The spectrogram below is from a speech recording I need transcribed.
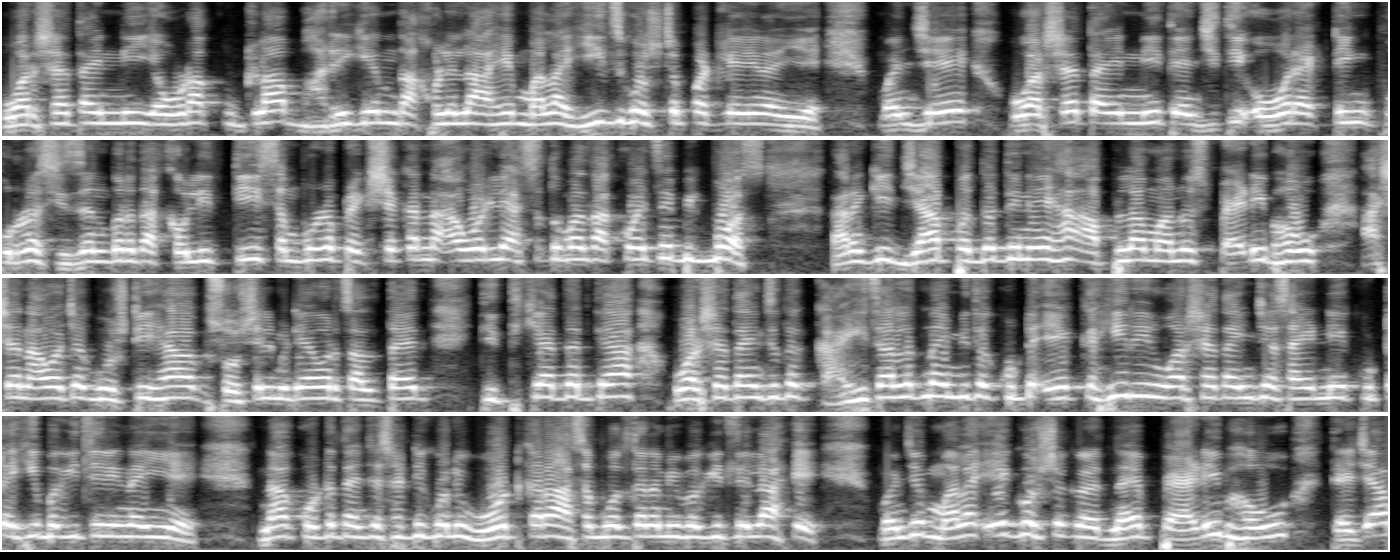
वर्षाताईंनी एवढा कुठला भारी गेम दाखवलेला आहे. मला हीच गोष्ट पटलेली नाहीये. म्हणजे म्हणजे वर्षाताईंनी त्यांची ती ओव्हर ऍक्टिंग पूर्ण सीझनभर दाखवली ती संपूर्ण प्रेक्षकांना आवडली असं तुम्हाला दाखवायचं बिग बॉस कारण की ज्या पद्धतीने हा आपला माणूस पॅडी भाऊ अशा नावाच्या गोष्टी ह्या सोशल मीडियावर चालतायत तितक्या तर त्या वर्षाताईंचं तर काही चालत नाही. मी तर कुठे एकही रील वर्षाताईंच्या साईडने कुठेही बघितलेली नाहीये. ना कुठं त्यांच्यासाठी कोणी वोट करा असं बोलताना मी बघितलेलं आहे. म्हणजे मला एक गोष्ट कळत नाही पॅडी भाऊ त्याच्या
